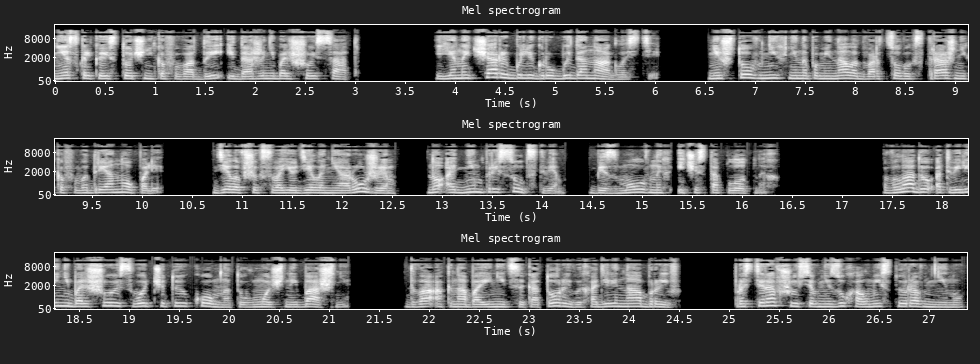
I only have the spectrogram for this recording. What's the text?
несколько источников воды и даже небольшой сад. Янычары были грубы до наглости. Ничто в них не напоминало дворцовых стражников в Адрианополе, делавших свое дело не оружием, но одним присутствием, безмолвных и чистоплотных. Владу отвели небольшую сводчатую комнату в мощной башне, два окна бойницы которой выходили на обрыв, простиравшуюся внизу холмистую равнину,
